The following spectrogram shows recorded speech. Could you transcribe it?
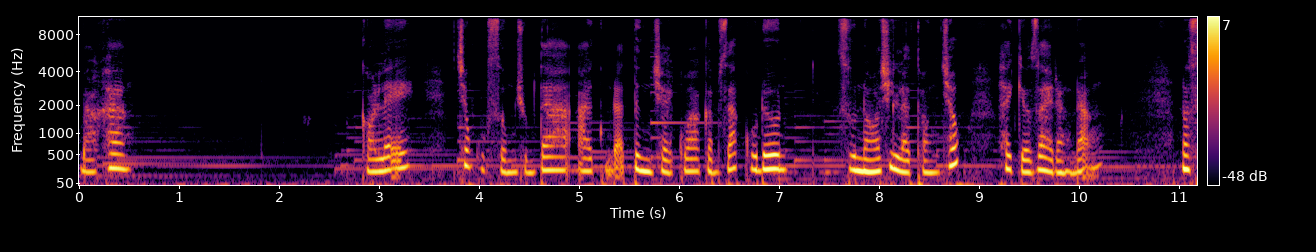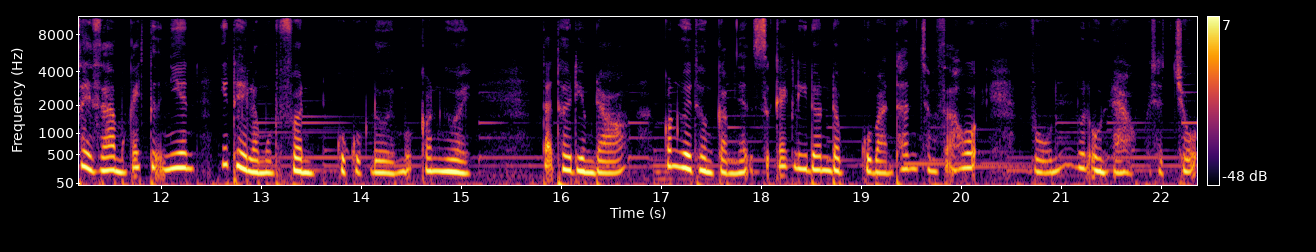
Bá Khang. Có lẽ trong cuộc sống chúng ta ai cũng đã từng trải qua cảm giác cô đơn, dù nó chỉ là thoáng chốc hay kéo dài đằng đẵng nó xảy ra một cách tự nhiên, như thể là một phần của cuộc đời mỗi con người. Tại thời điểm đó, con người thường cảm nhận sự cách ly đơn độc của bản thân trong xã hội, vốn luôn ồn ào và chật trội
